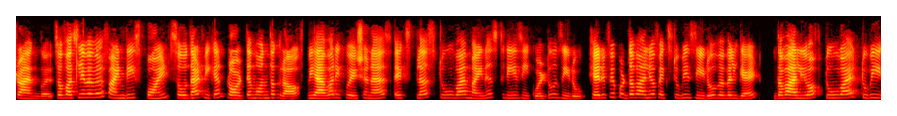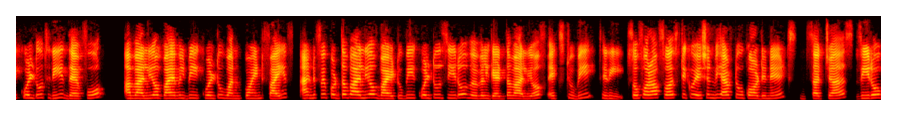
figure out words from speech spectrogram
triangle. So firstly we will find these points so that we can plot them on the graph. We have our equation as x plus 2y minus 3 is equal to 0. Here if we put the value of x to be 0 we will get the value of 2y to be equal to 3 therefore a value of y will be equal to 1.5 and if we put the value of y to be equal to 0 we will get the value of x to be 3 so for our first equation we have two coordinates such as 0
